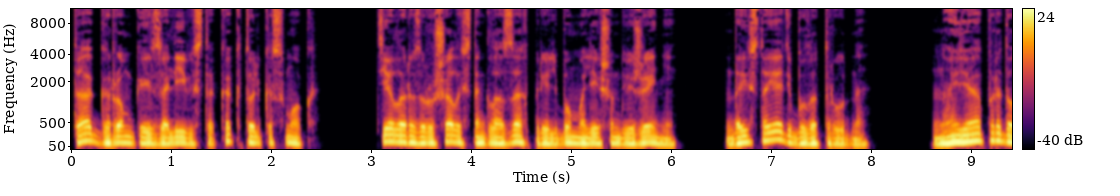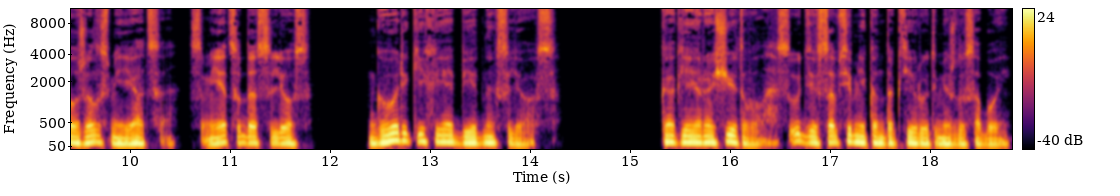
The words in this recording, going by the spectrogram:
Так громко и заливисто, как только смог. Тело разрушалось на глазах при любом малейшем движении, да и стоять было трудно. Но я продолжал смеяться, смеяться до слез, горьких и обидных слез. Как я и рассчитывал, судьи совсем не контактируют между собой.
